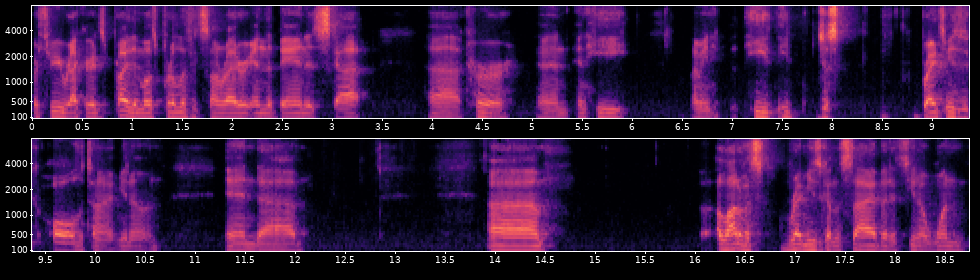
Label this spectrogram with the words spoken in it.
or three records, probably the most prolific songwriter in the band is Scott uh, Kerr, and and he, I mean, he he just writes music all the time, you know, and and uh, um, a lot of us write music on the side, but it's you know one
